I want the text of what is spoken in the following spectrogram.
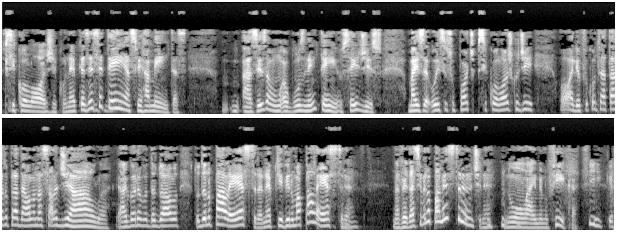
psicológico, né? Porque às vezes uhum. você tem as ferramentas, às vezes alguns nem têm, eu sei disso. Mas esse suporte psicológico de, olha, eu fui contratado para dar aula na sala de aula, agora eu vou dar aula, estou dando palestra, né? Porque vira uma palestra. É. Na verdade, você vira palestrante, né? No online não fica? Fica.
